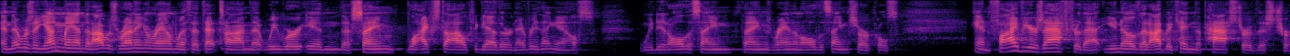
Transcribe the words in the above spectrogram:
And there was a young man that I was running around with at that time that we were in the same lifestyle together and everything else. We did all the same things, ran in all the same circles. And five years after that, you know that I became the pastor of this church.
